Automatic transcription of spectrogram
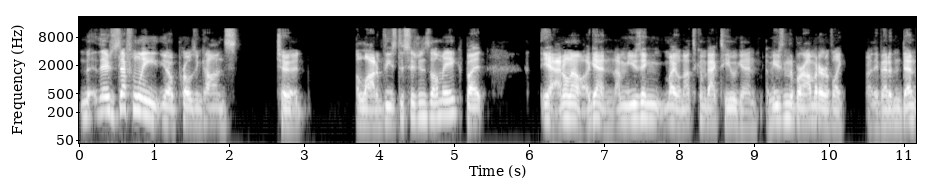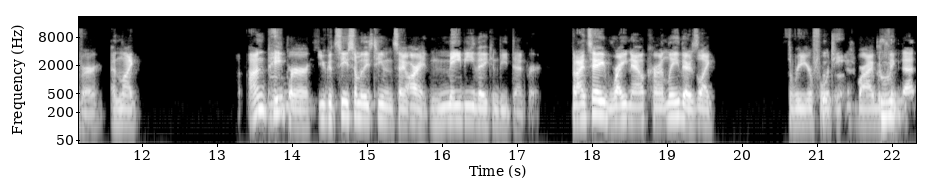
there's definitely you know pros and cons to a lot of these decisions they'll make, but yeah, I don't know. Again, I'm using Michael not to come back to you again. I'm using the barometer of like, are they better than Denver? And like on mm-hmm. paper, you could see some of these teams and say, all right, maybe they can beat Denver. But I'd say right now, currently, there's like three or four teams where I would Who- think that.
